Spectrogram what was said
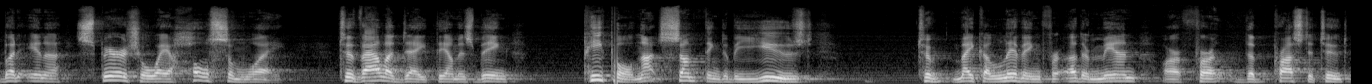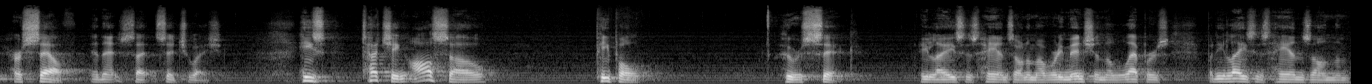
but in a spiritual way, a wholesome way, to validate them as being people, not something to be used to make a living for other men or for the prostitute herself in that situation. He's touching also people who are sick. He lays his hands on them. I've already mentioned the lepers, but he lays his hands on them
